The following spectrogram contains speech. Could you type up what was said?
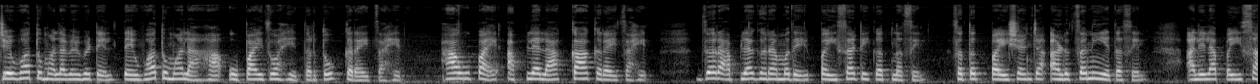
जेव्हा तुम्हाला वेळ भेटेल तेव्हा तुम्हाला हा उपाय जो आहे तर तो करायचा आहे. हा उपाय आपल्याला का करायचा आहे? जर आपल्या घरामध्ये पैसा टिकत नसेल सतत पैशांच्या अडचणी येत असेल आलेला पैसा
